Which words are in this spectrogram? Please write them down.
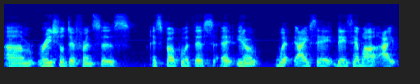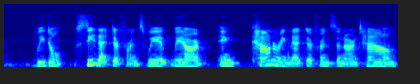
um, racial differences. I spoke with this, uh, you know, what I say, they say, well, I, we don't see that difference. We, we aren't encountering that difference in our town.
